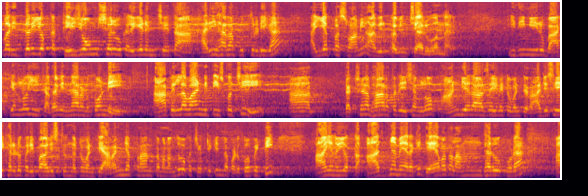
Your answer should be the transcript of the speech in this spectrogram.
వారిద్దరి యొక్క తేజోంశలు కలిగడం చేత హరిహర పుత్రుడిగా అయ్యప్ప స్వామి ఆవిర్భవించారు అన్నారు. ఇది మీరు బాహ్యంలో ఈ కథ విన్నారనుకోండి ఆ పిల్లవాడిని తీసుకొచ్చి ఆ దక్షిణ భారతదేశంలో పాండ్యరాజు అయినటువంటి రాజశేఖరుడు పరిపాలిస్తున్నటువంటి అరణ్య ప్రాంతమునందు ఒక చెట్టు కింద పడుకోబెట్టి ఆయన యొక్క ఆజ్ఞ మేరకి దేవతలందరూ కూడా ఆ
